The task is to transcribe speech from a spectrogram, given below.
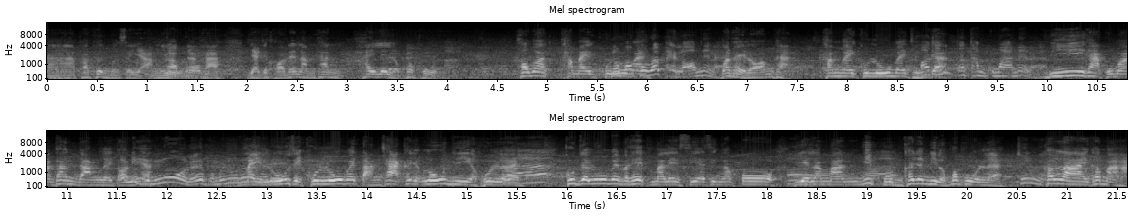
นะฮะพระเครื่องเมืองสยามอครัยู่บผมนะคะ อยากจะขอแนะนำท่านให้เล่นหลวงพ่อพูน เพราะว่าทำไมคุณหลวงรู้พ่อไหมคุณวัดไผ่ล้อมเนี่ยนะวัดไผ่ล้อมค่ะทำไงคุณรู้ไหมถึงอ๋อจะท่านท่านทำกุมารด้วยเหรอมีค่ะกุมารท่านดังเลยตตออนนนี้เนี้ผมโง่หรือผมไม่รู้เรื่องไม่เลยรู้สิ คุณรู้ไหมต่างชาติเขายังรู้ดีกับคุณเลย เหรอฮะคุณจะรู้ไหมประเทศมาเลเซีย สิงคโปร์อ๋อเยอรมัน ญี่ปุ่นเขายังมีหลวงพ่อพูนเลยจริงเหรอ เขาไลน์เข้ามาหา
